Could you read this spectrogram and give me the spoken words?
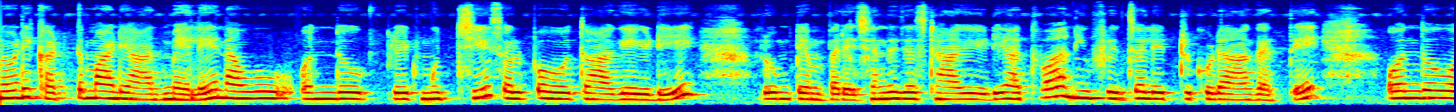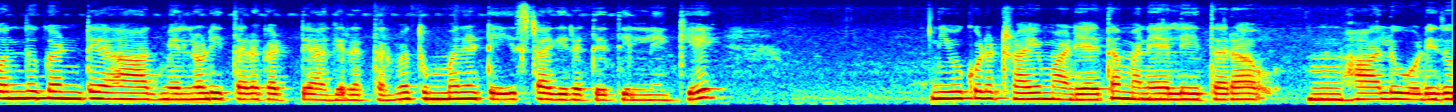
ನೋಡಿ ಕಟ್ ಮಾಡಿ ಆದಮೇಲೆ ನಾವು ಒಂದು ಪ್ಲೇಟ್ ಮುಚ್ಚಿ ಸ್ವಲ್ಪ ಹೊತ್ತು ಹಾಗೆ ಇಡಿ ರೂಮ್ ಟೆಂಪರೇಚರ್ ಅಂದರೆ ಜಸ್ಟ್ ಹಾಗೆ ಇಡಿ, ಅಥವಾ ನೀವು ಫ್ರಿಜ್ಜಲ್ಲಿ ಇಟ್ಟರು ಕೂಡ ಆಗುತ್ತೆ. ಒಂದು ಒಂದು ಗಂಟೆ ಆದಮೇಲೆ ನೋಡಿ ಈ ಥರ ಗಟ್ಟಿ ಆಗಿರುತ್ತಲ್ವ? ತುಂಬಾ ಟೇಸ್ಟ್ ಆಗಿರುತ್ತೆ ತಿನ್ನಲಿಕ್ಕೆ ನೀವು ಕೂಡ ಟ್ರೈ ಮಾಡಿ, ಆಯಿತಾ? ಮನೆಯಲ್ಲಿ ಈ ಥರ ಹಾಲು ಒಡೆದು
